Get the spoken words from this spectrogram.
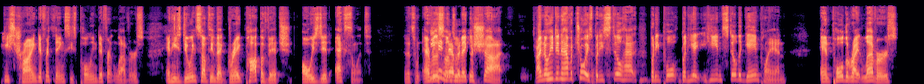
He's trying different things, he's pulling different levers, and he's doing something that Gregg Popovich always did excellent. And that's whenever He the Suns would make a shot. I know he didn't have a choice, but he still had. But he pulled. But he he instilled a game plan and pulled the right levers,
